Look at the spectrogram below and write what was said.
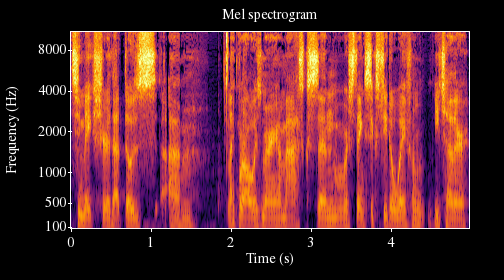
to make sure that those um, like we're always wearing our masks and we're staying six feet away from each other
